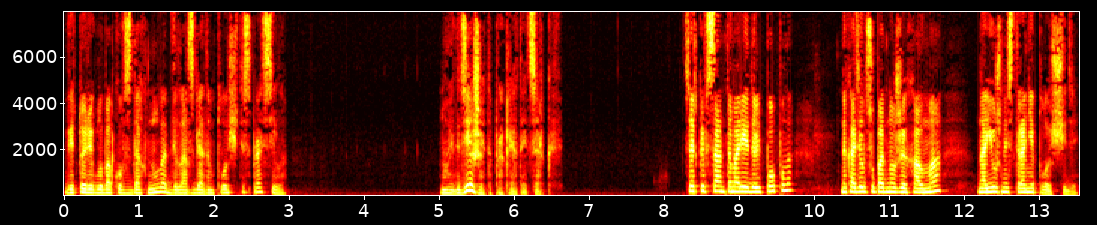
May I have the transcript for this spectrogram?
Виктория глубоко вздохнула, обвела взглядом площадь и спросила. «Ну и где же эта проклятая церковь?» Церковь Санта-Мария-дель-Пополо находилась у подножия холма на южной стороне площади.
